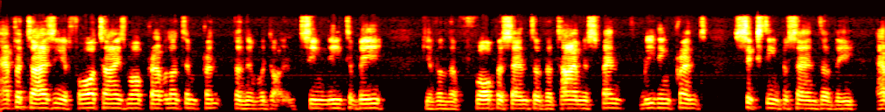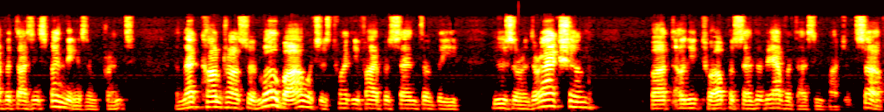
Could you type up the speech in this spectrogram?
Advertising is four times more prevalent in print than it would seem need to be, given that 4% of the time is spent reading print, 16% of the advertising spending is in print. And that contrasts with mobile, which is 25% of the user interaction, but only 12% of the advertising budget. So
